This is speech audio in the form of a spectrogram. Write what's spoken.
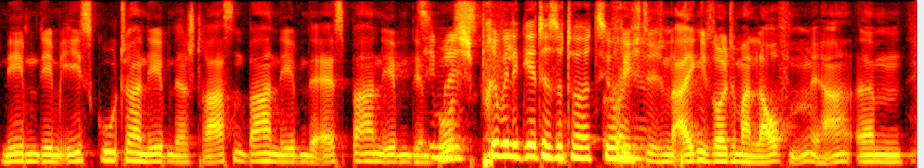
neben dem E-Scooter, neben der Straßenbahn, neben der S-Bahn, neben dem Ziemlich Bus. privilegierte Situation. Richtig, ja. und eigentlich sollte man laufen, ja. Ähm, äh,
